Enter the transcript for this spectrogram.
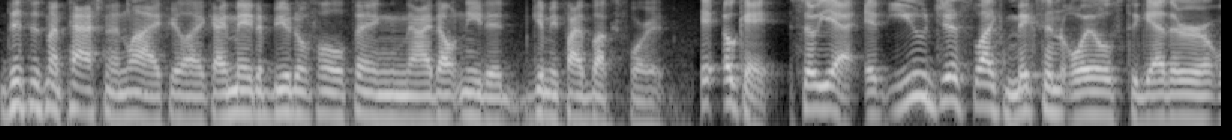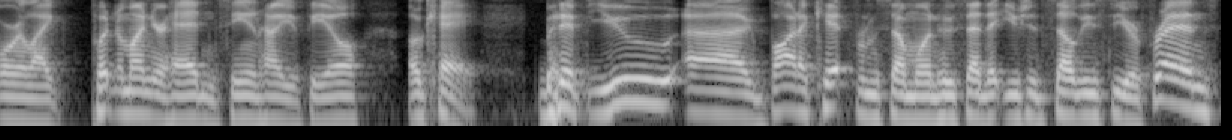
this is my passion in life. You're like I made a beautiful thing. and I don't need it. Give me five bucks for it. It- okay, so yeah, if you just like mixing oils together or like putting them on your head and seeing how you feel, okay. But if you uh, bought a kit from someone who said that you should sell these to your friends,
